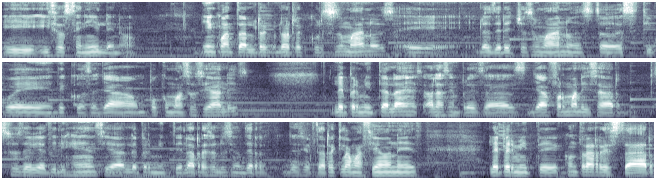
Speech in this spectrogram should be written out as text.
y, sostenible, ¿no? Y en cuanto a los recursos humanos, eh, los derechos humanos, todo este tipo de, de cosas ya un poco más sociales, le permite a, las empresas ya formalizar sus debidas diligencias, le permite la resolución de, ciertas reclamaciones, le permite contrarrestar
